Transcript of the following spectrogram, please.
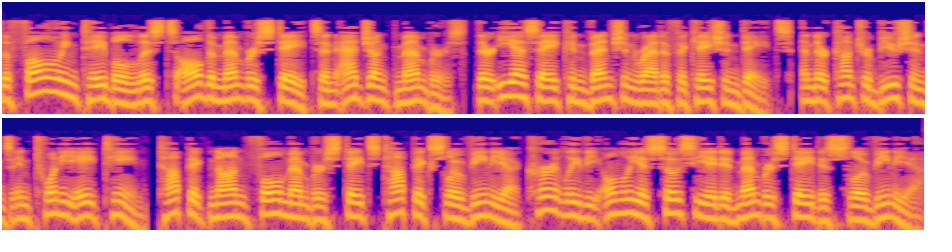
The following table lists all the member states and adjunct members, their ESA convention ratification dates, and their contributions in 2018. Topic non-full member states Topic Slovenia Currently the only associated member state is Slovenia.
